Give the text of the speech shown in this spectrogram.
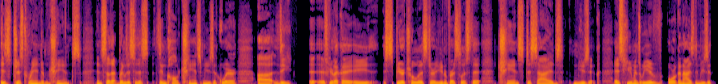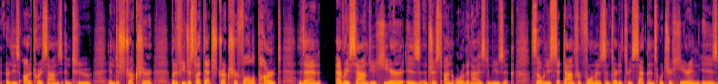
is just random chance. And so that brings us to this thing called chance music, where uh, the if you're like a, a spiritualist or a universalist, that chance decides music. As humans, we have organized the music or these auditory sounds into into structure. But if you just let that structure fall apart, then every sound you hear is just unorganized music. So when you sit down for four minutes and 33 seconds, what you're hearing is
